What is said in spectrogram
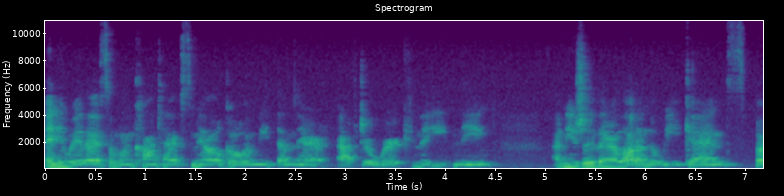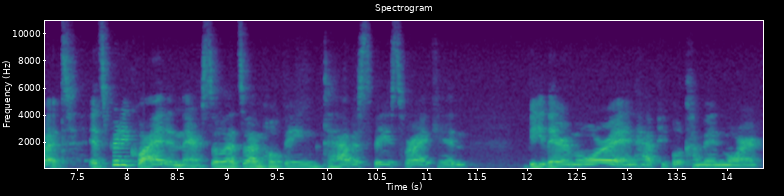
any way that someone contacts me i'll go and meet them there after work in the evening. I'm usually there a lot on the weekends, but it's pretty quiet in there. So that's why I'm hoping to have a space where I can be there more and have people come in more.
